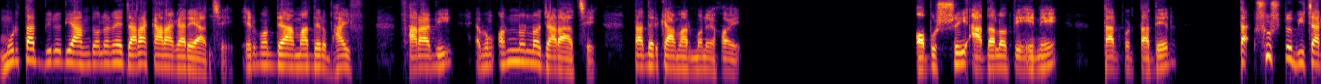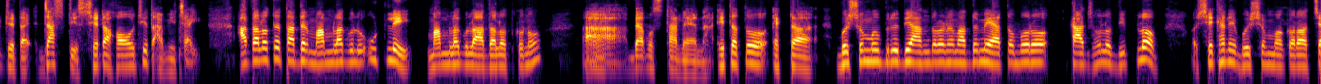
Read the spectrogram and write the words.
মুরতাদ বিরোধী আন্দোলনে যারা কারাগারে আছে, এর মধ্যে আমাদের ভাই ফারাবি এবং অন্যান্য যারা আছে, তাদেরকে আমার মনে হয় অবশ্যই আদালতে এনে তারপর তাদের সুষ্ঠু বিচার যেটা জাস্টিস সেটা হওয়া উচিত আমি চাই। আদালতে তাদের মামলাগুলো উঠলেই মামলাগুলো আদালত কোনো ব্যবস্থা নেয় না। এটা তো একটা বৈষম্য বিরোধী আন্দোলনের মাধ্যমে এত বড় কাজ হলো বিপ্লব। সেখানে বৈষম্য করা হচ্ছে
